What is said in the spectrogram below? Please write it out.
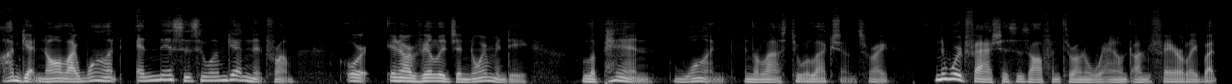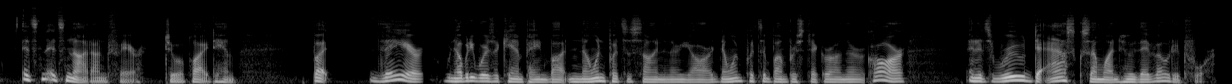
I'm getting all I want, and this is who I'm getting it from. Or in our village in Normandy, Le Pen won in the last two elections, right? And the word fascist is often thrown around unfairly, but it's it's not unfair to apply it to him. There, nobody wears a campaign button, no one puts a sign in their yard, no one puts a bumper sticker on their car, and it's rude to ask someone who they voted for.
